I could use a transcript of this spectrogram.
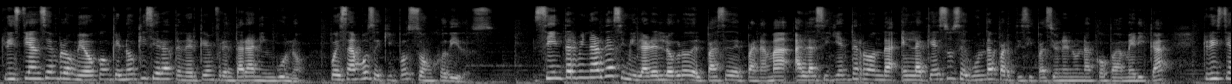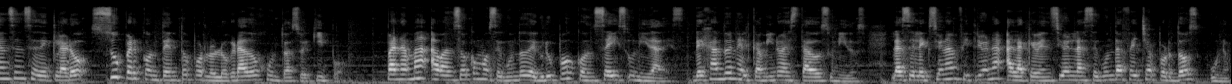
Christiansen bromeó con que no quisiera tener que enfrentar a ninguno, pues ambos equipos son jodidos. Sin terminar de asimilar el logro del pase de Panamá a la siguiente ronda, en la que es su segunda participación en una Copa América, Christiansen se declaró súper contento por lo logrado junto a su equipo. Panamá avanzó como segundo de grupo con seis unidades, dejando en el camino a Estados Unidos, la selección anfitriona a la que venció en la segunda fecha por 2-1.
